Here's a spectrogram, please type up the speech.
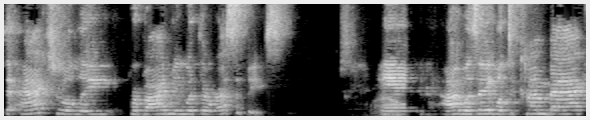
to actually provide me with their recipes. Wow. And I was able to come back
